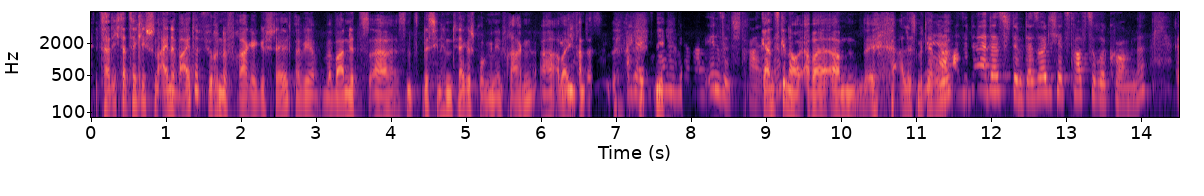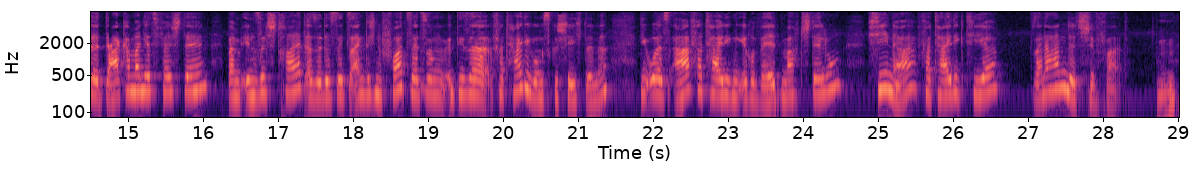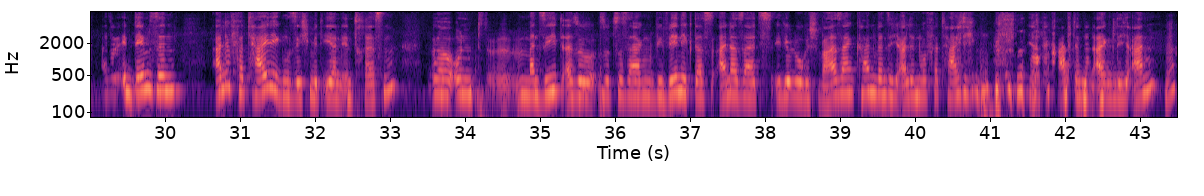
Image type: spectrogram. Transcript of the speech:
Jetzt hatte ich tatsächlich schon eine weiterführende Frage gestellt, weil wir, wir waren jetzt, äh, sind jetzt ein bisschen hin und her gesprungen in den Fragen, äh, aber ich fand das. Ach ja, jetzt nee, wir wieder beim Inselstreit. Ganz ne? genau, aber ähm, alles mit der ja, Ruhe. Also da, das stimmt, da sollte ich jetzt drauf zurückkommen. Ne? Äh, da kann man jetzt feststellen, beim Inselstreit, also das ist jetzt eigentlich eine Fortsetzung dieser Verteidigungsgeschichte. Ne? Die USA verteidigen ihre Weltmachtstellung, China verteidigt hier seine Handelsschifffahrt. Mhm. Also in dem Sinn, alle verteidigen sich mit ihren Interessen. Äh, und äh, man sieht also sozusagen, wie wenig das einerseits ideologisch wahr sein kann, wenn sich alle nur verteidigen. ja, wer greift denn denn eigentlich an? Ne?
